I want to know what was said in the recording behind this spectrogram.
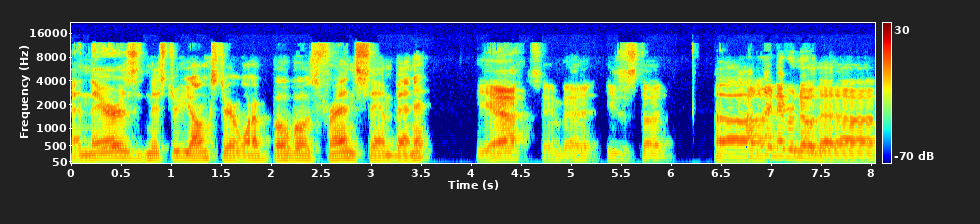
And there's Mr. Youngster, one of Bobo's friends, Sam Bennett. Yeah, Sam Bennett. He's a stud. Uh, How did I never know that? Uh,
